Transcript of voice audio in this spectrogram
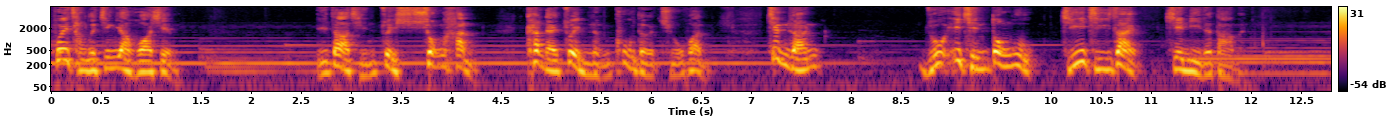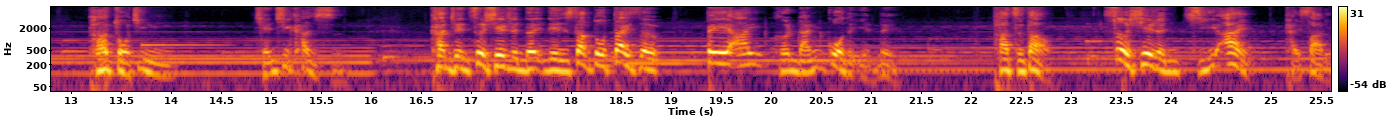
非常的惊讶，发现一大群最凶悍、看来最冷酷的囚犯，竟然如一群动物聚集在监狱的大门。他走进前去看时，看见这些人的脸上都带着。悲哀和难过的眼泪，他知道这些人极爱凯萨琳，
